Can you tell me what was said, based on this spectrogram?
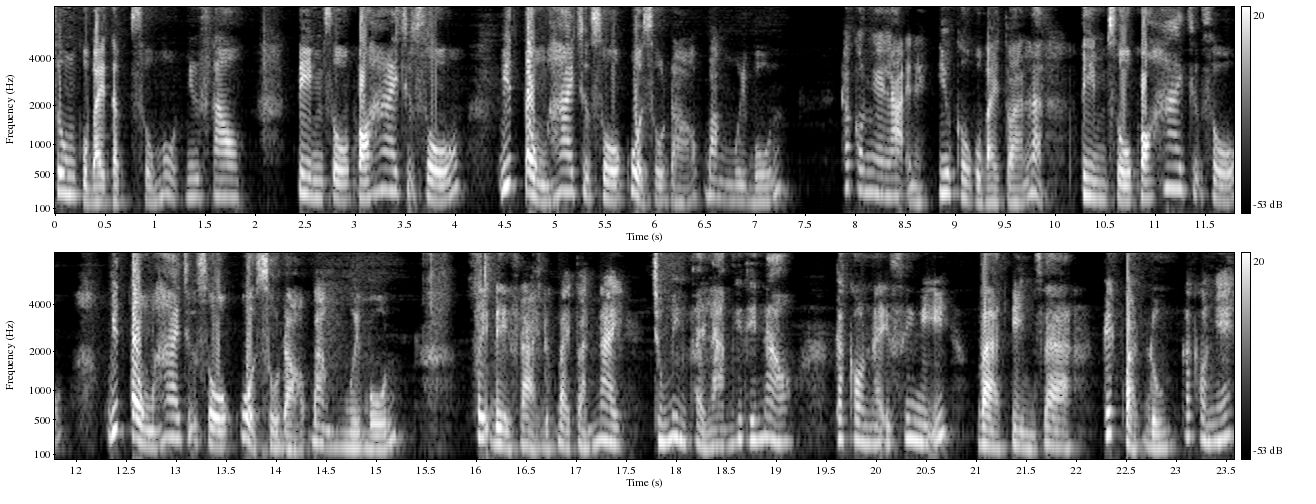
dung của bài tập số 1 như sau. Tìm số có hai chữ số, biết tổng hai chữ số của số đó bằng 14. Các con nghe lại này, yêu cầu của bài toán là tìm số có hai chữ số, biết tổng hai chữ số của số đó bằng 14. Vậy để giải được bài toán này, chúng mình phải làm như thế nào? Các con hãy suy nghĩ và tìm ra kết quả đúng các con nhé.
